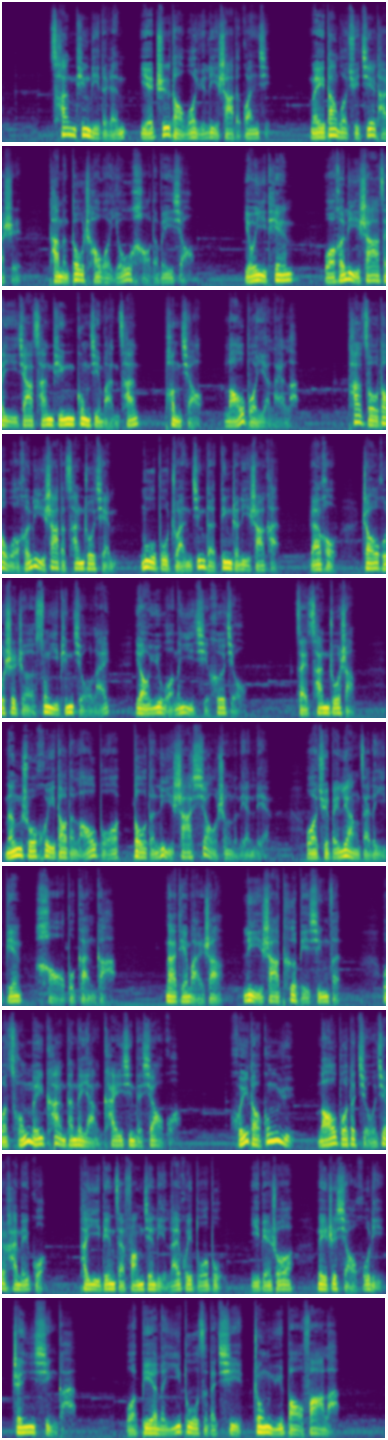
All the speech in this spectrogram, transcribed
餐厅里的人也知道我与丽莎的关系。每当我去接她时，他们都朝我友好的微笑。有一天，我和丽莎在一家餐厅共进晚餐，碰巧劳勃也来了。他走到我和丽莎的餐桌前，目不转睛地盯着丽莎看，然后招呼侍者送一瓶酒来，要与我们一起喝酒。在餐桌上，能说会道的劳勃逗得丽莎笑声了连连，我却被晾在了一边，好不尴尬。那天晚上，丽莎特别兴奋。我从没看他那样开心的笑过。回到公寓，劳勃的酒劲儿还没过，他一边在房间里来回踱步，一边说：“那只小狐狸真性感。”我憋了一肚子的气，终于爆发了，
